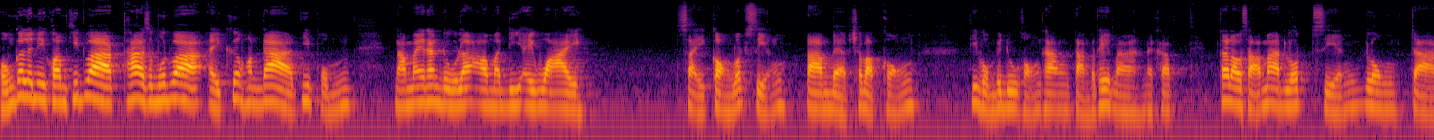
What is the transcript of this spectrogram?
ผมก็เลยมีความคิดว่าถ้าสมมุติว่าไอ้เครื่อง Honda ที่ผมนำมาให้ท่านดูแล้วเอามา DIY ใส่กล่องลดเสียงตามแบบฉบับของที่ผมไปดูของทางต่างประเทศมานะครับ ถ้าเราสามารถลดเสียงลงจาก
